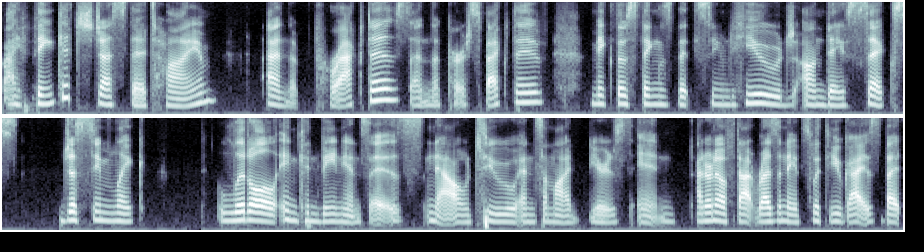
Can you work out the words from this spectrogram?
I think it's just the time and the practice and the perspective make those things that seemed huge on day six just seem like little inconveniences now two and some odd years in. I don't know if that resonates with you guys but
